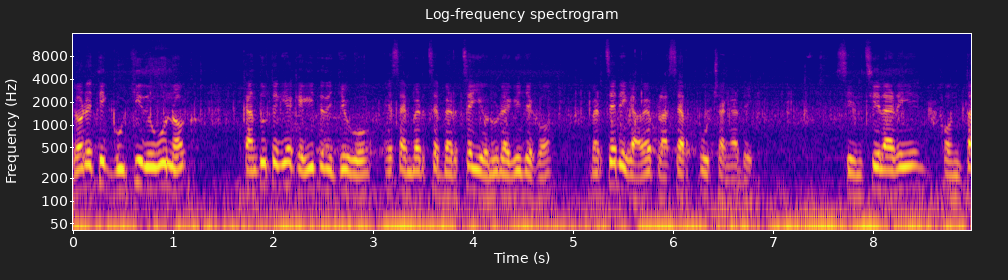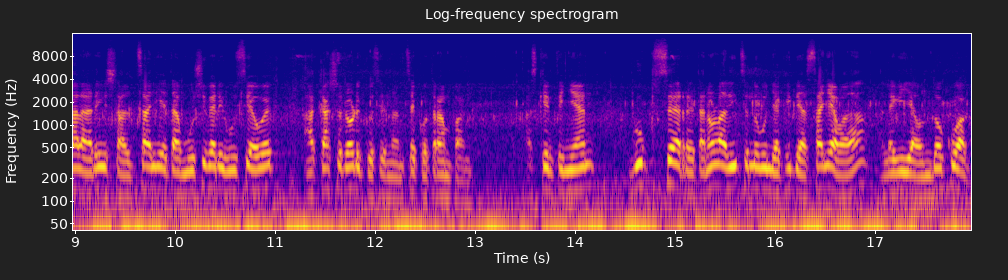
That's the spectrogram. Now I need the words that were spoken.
loretik gutxi dugunok, kantutegiak egiten ditugu, ezain bertze bertzei onura egiteko, bertzerik gabe placer utxangatik. Zientzilari, kontalari, saltzaile eta musikari guzti hauek akaso eroriko zen antzeko trampan. Azken finean, guk zer eta nola ditzen dugun jakitea zaila bada, alegia ondokuak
